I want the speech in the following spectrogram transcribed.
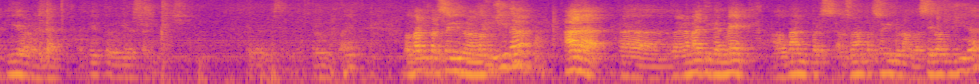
aquí he barrejat, aquest hauria d'estar baix. Eh? El van perseguir durant la fugida, ara eh, la gramàtica admet el van, els van perseguir durant la seva fugida,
